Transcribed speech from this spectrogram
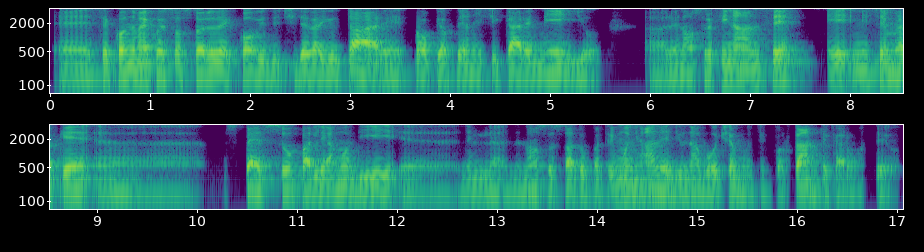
eh, secondo me questa storia del Covid ci deve aiutare proprio a pianificare meglio eh, le nostre finanze e mi sembra che eh, spesso parliamo di, eh, nel, nel nostro stato patrimoniale di una voce molto importante, caro Matteo.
